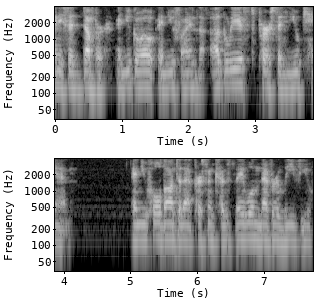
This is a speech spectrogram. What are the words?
And he said, dumper. And you go out and you find the ugliest person you can. And you hold on to that person because they will never leave you.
